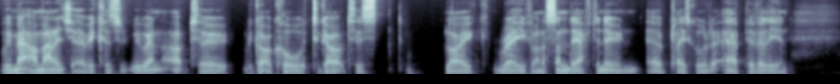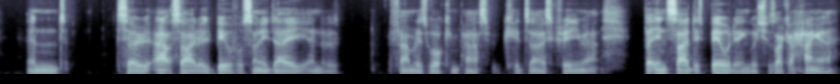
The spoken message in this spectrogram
we met our manager because we went up to we got a call to go up to this like rave on a Sunday afternoon at a place called Ayr Pavilion, and so outside it was a beautiful sunny day and there was families walking past with kids ice cream out. But inside this building, which was like a hangar,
